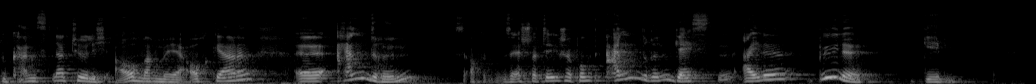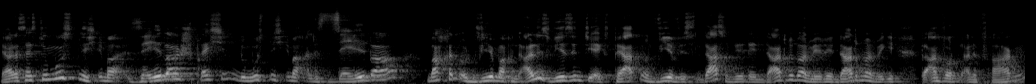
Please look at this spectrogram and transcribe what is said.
du kannst natürlich auch, machen wir ja auch gerne, äh, anderen ist auch ein sehr strategischer Punkt, anderen Gästen eine Bühne geben. Ja, das heißt, du musst nicht immer selber sprechen, du musst nicht immer alles selber machen und wir machen alles, wir sind die Experten und wir wissen das und wir reden darüber und wir reden darüber und wir beantworten alle Fragen,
